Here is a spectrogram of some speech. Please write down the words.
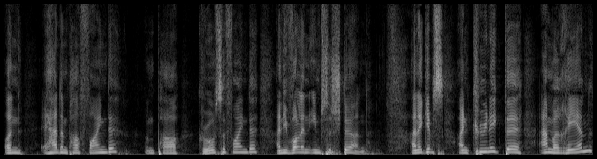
und er hat ein paar Feinde, ein paar große Feinde und die wollen ihn zerstören. Und da gibt es einen König der Amareen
